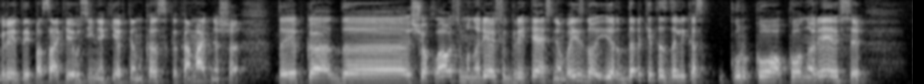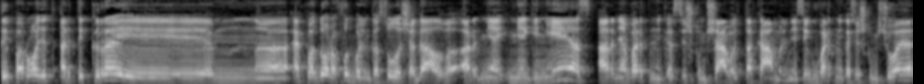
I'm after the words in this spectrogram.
greitai pasakė jausinė, kiek ten kas, kam atneša. Taip kad uh, šiuo klausimu norėjusi greitesnio vaizdo ir dar kitas dalykas, kur, ko, ko norėjusi. Tai parodyti, ar tikrai Ekvadoro futbolininkas sulašė galvą, ar ne, ne gynėjas, ar ne vartininkas iškumščiavo tą kamuolį. Nes jeigu vartininkas iškumščiuoja,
